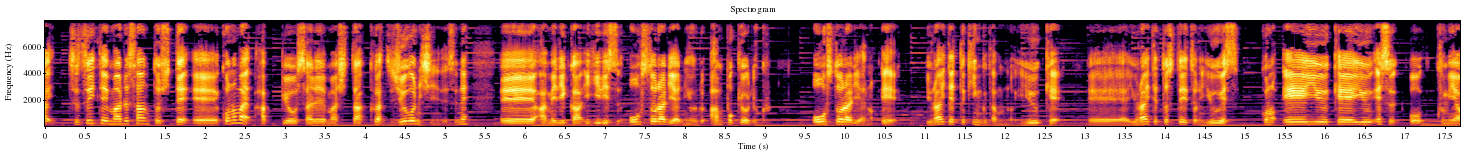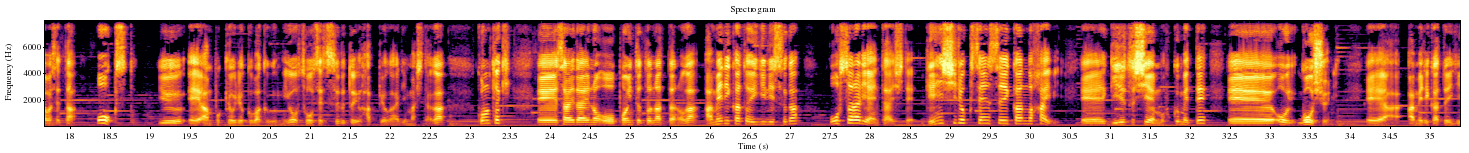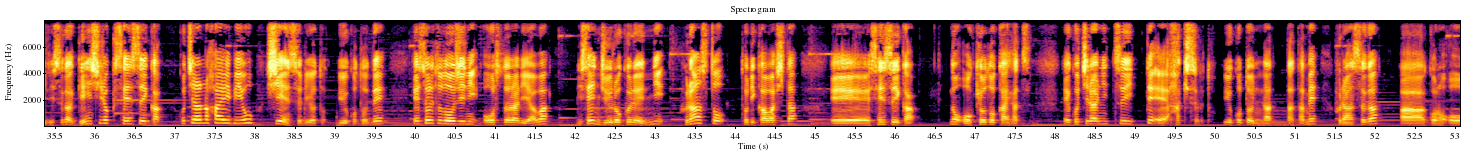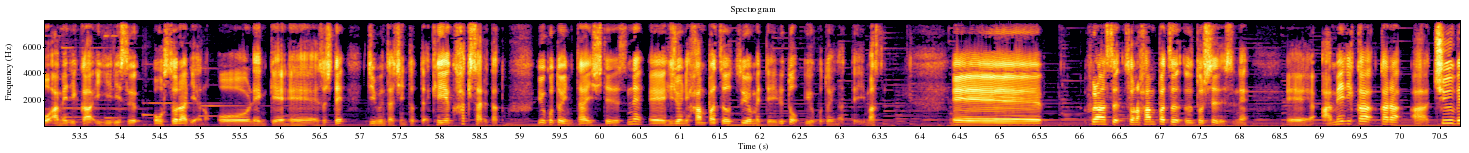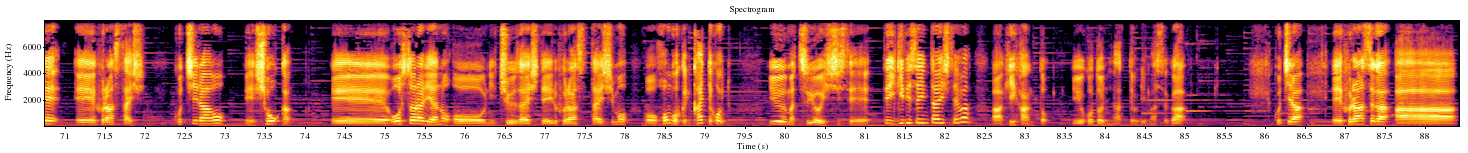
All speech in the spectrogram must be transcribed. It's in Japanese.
はい。続いて、丸3として、えー、この前発表されました9月15日にですね、えー、アメリカ、イギリス、オーストラリアによる安保協力、オーストラリアの A、 United Kingdom の UK、えー、 United States の US、この AUKUS を組み合わせた AUKUS という、えー、安保協力枠組みを創設するという発表がありましたが、この時、えー、最大のポイントとなったのが、アメリカとイギリスがオーストラリアに対して原子力潜水艦の配備、えー、技術支援も含めて、えー、豪州に、えー、アメリカとイギリスが原子力潜水艦、こちらの配備を支援するよということで、え、それと同時にオーストラリアは2016年にフランスと取り交わした、え、潜水艦の共同開発、え、こちらについて、え、破棄するということになったため、フランスがあこのアメリカ、イギリス、オーストラリアの連携、えー、そして自分たちにとっては契約破棄されたということに対してですね、えー、非常に反発を強めているということになっています。えー、フランス、その反発としてですね、え、アメリカからあ中米、え、フランス大使、こちらを、え、召喚、え、オーストラリアのに駐在しているフランス大使も本国に帰ってこいという、まあ、強い姿勢。で、イギリスに対してはあ批判ということになっておりますが、こちら、えー、フランスが、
